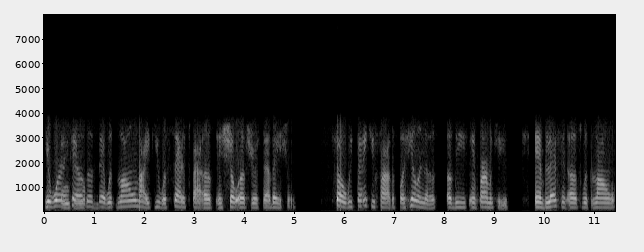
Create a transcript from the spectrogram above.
Your word Thank tells you, us that with long life you will satisfy us and show us your salvation. So we thank you, Father, for healing us of these infirmities and blessing us with long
